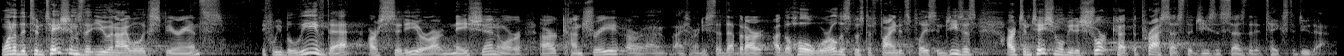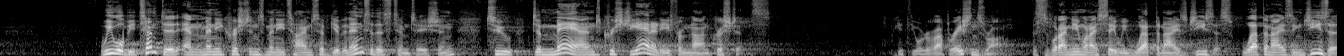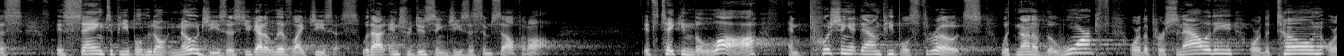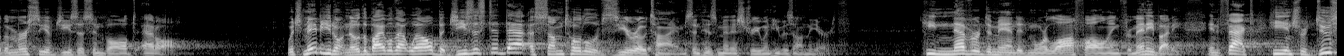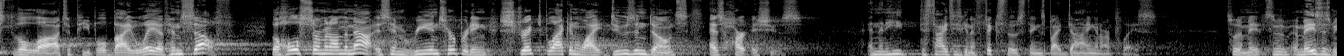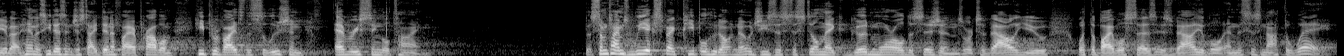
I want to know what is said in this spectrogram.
One of the temptations that you and I will experience if we believe that our city or our nation or our country, or I already said that, but our, the whole world is supposed to find its place in Jesus, our temptation will be to shortcut the process that Jesus says that it takes to do that. We will be tempted, and many Christians many times have given in to this temptation, to demand Christianity from non Christians. We get the order of operations wrong. This is what I mean when I say we weaponize Jesus. Weaponizing Jesus is saying to people who don't know Jesus, you got to live like Jesus, without introducing Jesus himself at all. It's taking the law and pushing it down people's throats with none of the warmth or the personality or the tone or the mercy of Jesus involved at all. Which maybe you don't know the Bible that well, but Jesus did that a sum total of zero times in his ministry when he was on the earth. He never demanded more law following from anybody. In fact, he introduced the law to people by way of himself. The whole Sermon on the Mount is him reinterpreting strict black and white do's and don'ts as heart issues. And then he decides he's going to fix those things by dying in our place. So what amazes me about him is he doesn't just identify a problem, he provides the solution every single time. But sometimes we expect people who don't know Jesus to still make good moral decisions or to value what the Bible says is valuable, and this is not the way.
